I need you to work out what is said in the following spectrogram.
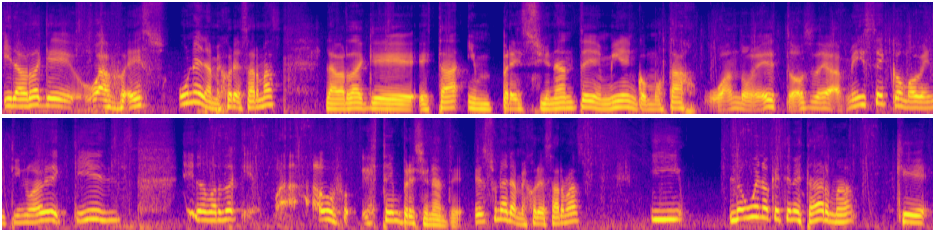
Y la verdad que, wow, es una de las mejores armas. La verdad que está impresionante. Miren cómo está jugando esto. O sea, me hice como 29 kills. Y la verdad que, wow, está impresionante. Es una de las mejores armas. Y lo bueno que tiene esta arma que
